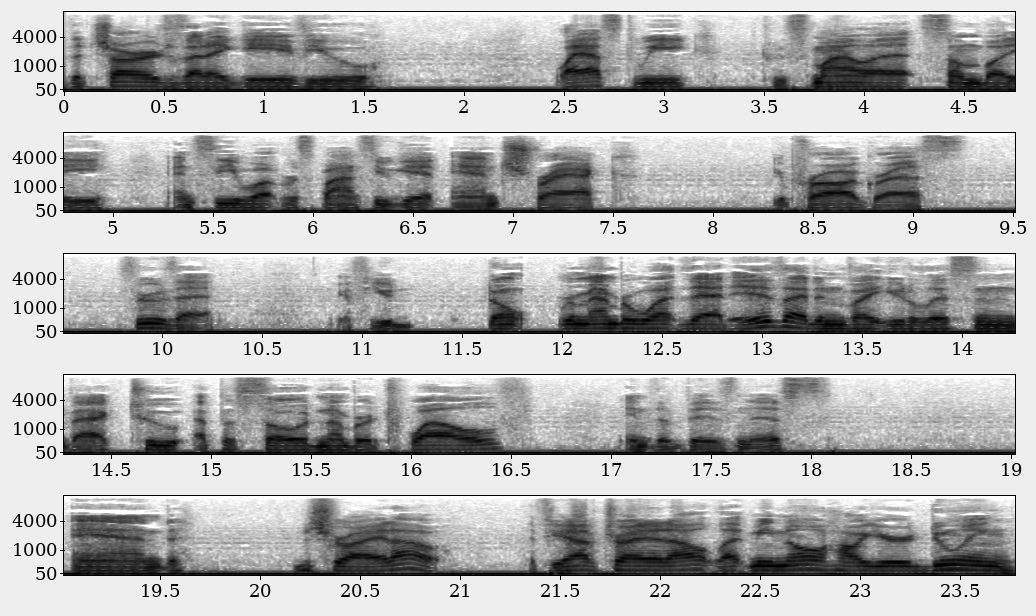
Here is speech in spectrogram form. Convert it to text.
The charge that I gave you last week to smile at somebody and see what response you get and track your progress through that. If you don't remember what that is, I'd invite you to listen back to episode number 12 in the business and try it out. If you have tried it out, let me know how you're doing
